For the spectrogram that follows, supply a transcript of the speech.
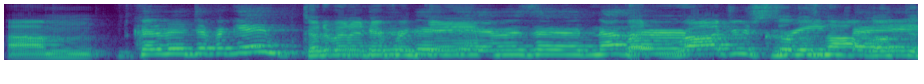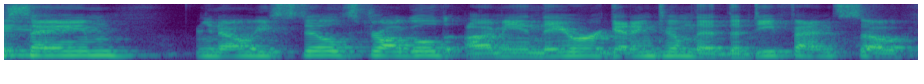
um, Could have been a different game. Could have been a different game. It was another. but Rogers Rodgers still does not Bay. look the same. You know, he still struggled. I mean, they were getting to him, the, the defense. So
